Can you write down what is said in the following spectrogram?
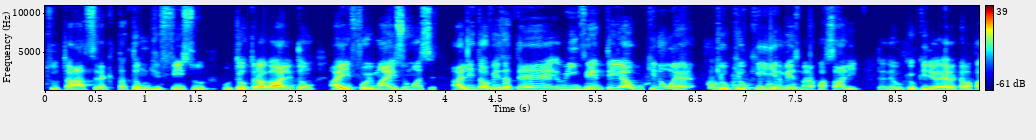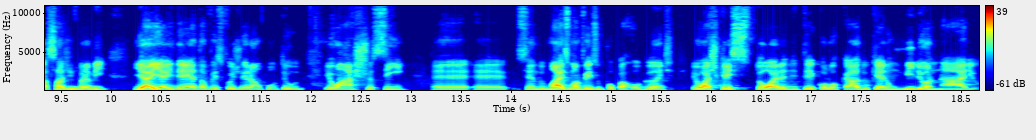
tu tá? Será que tá tão difícil o teu trabalho? Então, aí foi mais uma. Ali talvez até eu inventei algo que não era. Porque o que eu queria mesmo era passar ali, entendeu? O que eu queria era aquela passagem para mim. E aí a ideia talvez foi gerar um conteúdo. Eu acho assim. É, é, sendo mais uma vez um pouco arrogante, eu acho que a história de ter colocado que era um milionário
